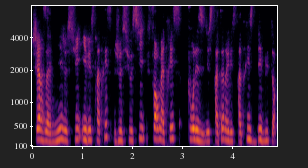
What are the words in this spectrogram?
chers amis, je suis illustratrice. Je suis aussi formatrice pour les illustrateurs et illustratrices débutants.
